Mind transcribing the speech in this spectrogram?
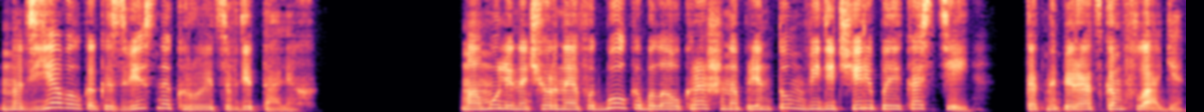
но дьявол, как известно, кроется в деталях. Мамулина черная футболка была украшена принтом в виде черепа и костей, как на пиратском флаге.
